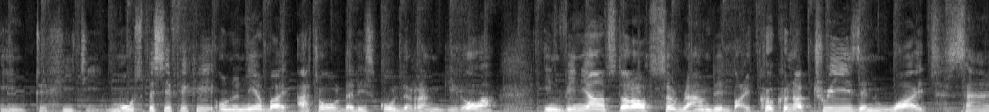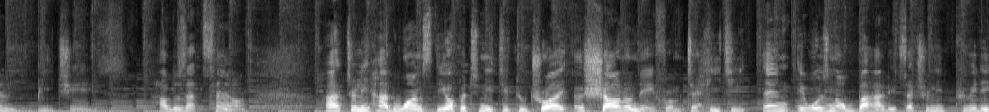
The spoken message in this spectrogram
in Tahiti, more specifically on a nearby atoll that is called Rangiroa, in vineyards that are surrounded by coconut trees and white sand beaches. How does that sound? I actually had once the opportunity to try a Chardonnay from Tahiti and it was not bad, it's actually pretty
